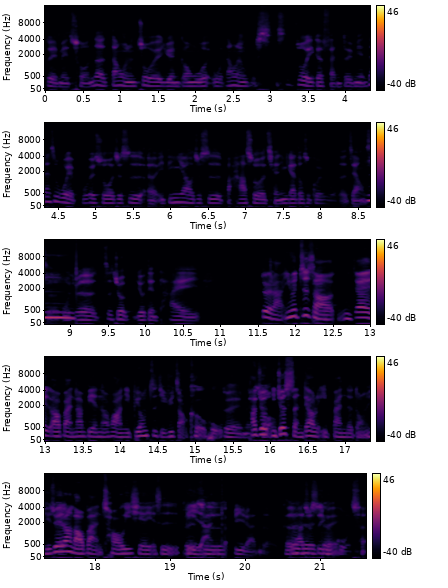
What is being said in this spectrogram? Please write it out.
对，没错。那当我能作为员工，我我当然是是做一个反对面，但是我也不会说就是呃一定要就是把他所有的钱应该都是归我的这样子。我觉得这就有点太对啦，因为至少你在老板那边的话，你不用自己去找客户，对，他就你就省掉了一半的东西，所以让老板抽一些也是必然的，必然的。可是它就是一个过程。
